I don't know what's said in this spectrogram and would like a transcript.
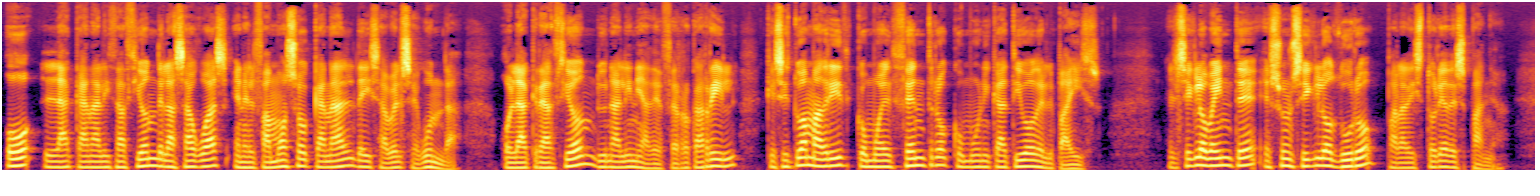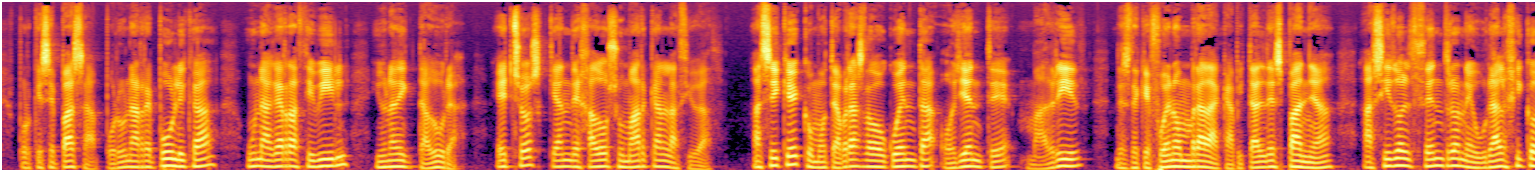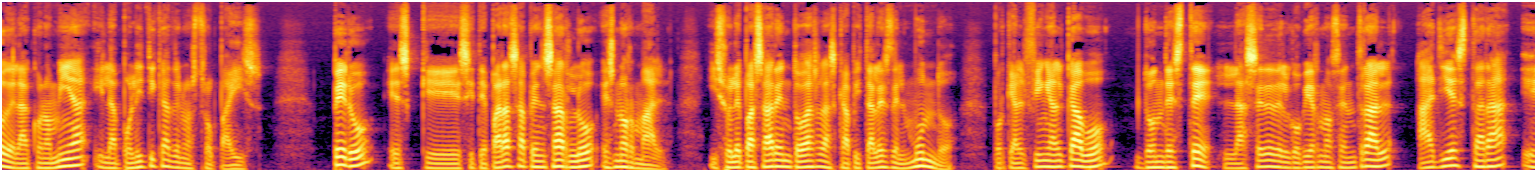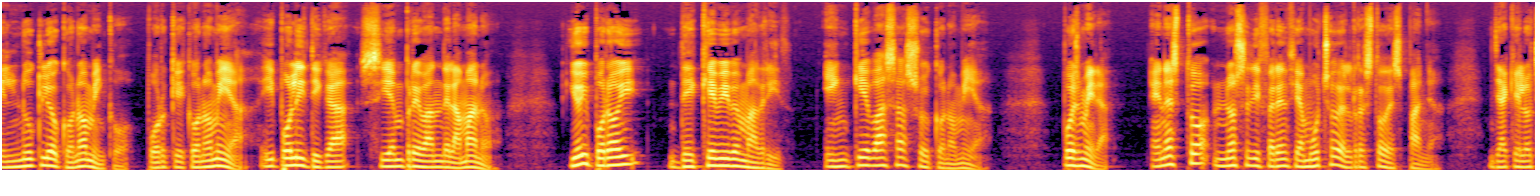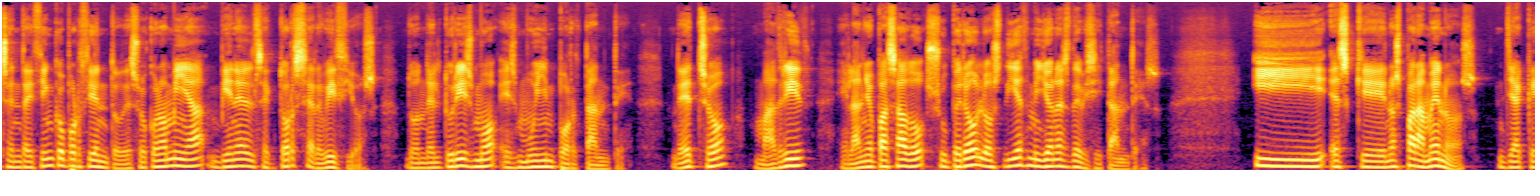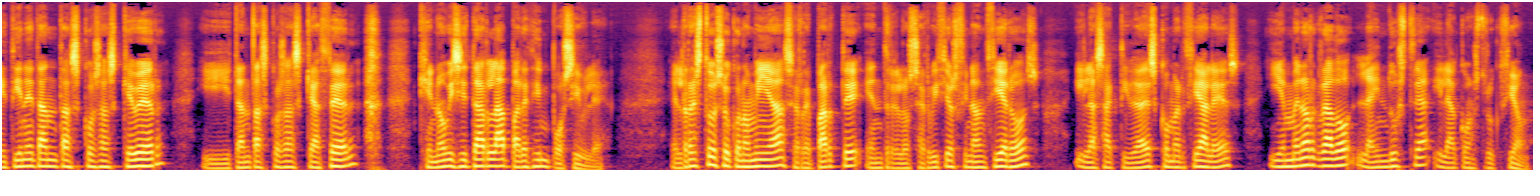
o la canalización de las aguas en el famoso canal de Isabel II, o la creación de una línea de ferrocarril que sitúa a Madrid como el centro comunicativo del país. El siglo XX es un siglo duro para la historia de España, porque se pasa por una república, una guerra civil y una dictadura, hechos que han dejado su marca en la ciudad. Así que, como te habrás dado cuenta, oyente, Madrid, desde que fue nombrada capital de España, ha sido el centro neurálgico de la economía y la política de nuestro país. Pero es que si te paras a pensarlo es normal, y suele pasar en todas las capitales del mundo, porque al fin y al cabo, donde esté la sede del gobierno central, allí estará el núcleo económico, porque economía y política siempre van de la mano. Y hoy por hoy, ¿de qué vive Madrid? ¿En qué basa su economía? Pues mira, en esto no se diferencia mucho del resto de España, ya que el 85% de su economía viene del sector servicios, donde el turismo es muy importante. De hecho, Madrid el año pasado superó los 10 millones de visitantes. Y es que no es para menos, ya que tiene tantas cosas que ver y tantas cosas que hacer que no visitarla parece imposible. El resto de su economía se reparte entre los servicios financieros y las actividades comerciales y en menor grado la industria y la construcción.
